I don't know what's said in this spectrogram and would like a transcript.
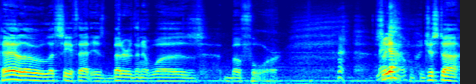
hello let's see if that is better than it was before so yeah so. just uh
